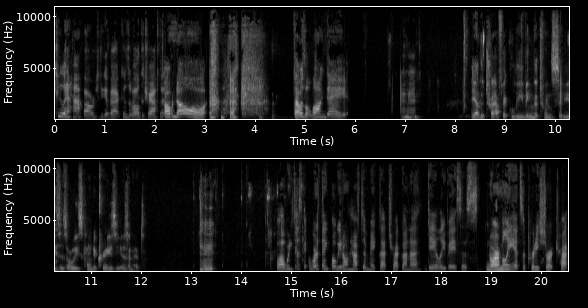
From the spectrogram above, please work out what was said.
two and a half hours to get back because of all the traffic. Oh, no. that was a long day. Mm-hmm. Yeah, the traffic leaving the Twin Cities is always kind of crazy, isn't it? Mm-hmm. Well, we just we're thankful we don't have to make that trek on a daily basis. Normally, it's a pretty short trek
